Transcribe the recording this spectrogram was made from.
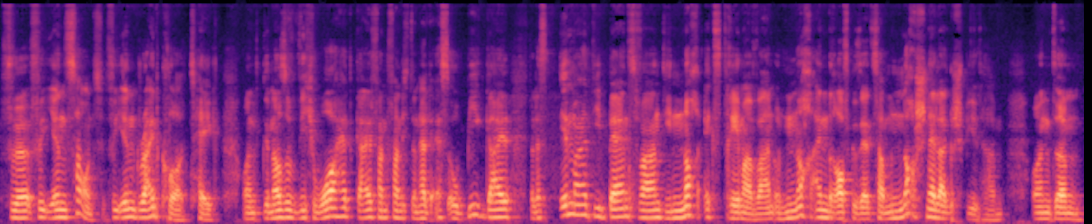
für, für ihren Sound, für ihren Grindcore-Take. Und genauso wie ich Warhead geil fand, fand ich dann halt SOB geil, weil das immer die Bands waren, die noch extremer waren und noch einen draufgesetzt haben noch schneller gespielt haben. Und ähm,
